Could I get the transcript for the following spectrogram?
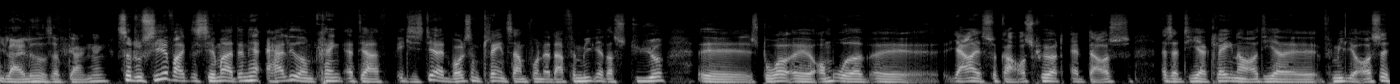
i lejlighedsopgangen. Ikke? Så du siger faktisk til mig, at den her ærlighed omkring, at der eksisterer et voldsomt klansamfund, at der er familier, der styrer øh, store øh, områder. Øh, jeg har sågar også hørt, at der også, altså de her klaner og de her øh, familier også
